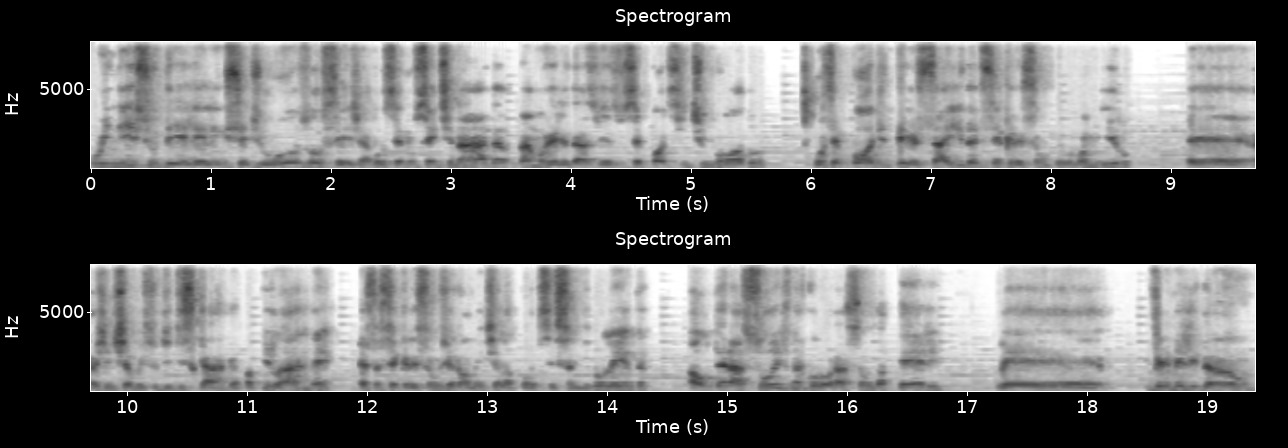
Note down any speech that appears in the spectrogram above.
O início dele é insidioso, ou seja, você não sente nada. Na maioria das vezes você pode sentir um nódulo. Você pode ter saída de secreção pelo mamilo. É, a gente chama isso de descarga papilar, né? Essa secreção geralmente ela pode ser sanguinolenta. Alterações na coloração da pele, é, vermelhidão,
